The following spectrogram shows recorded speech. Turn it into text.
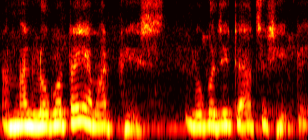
আমার লোগোটাই আমার ফেস লোগো যেটা আছে সেইটাই।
